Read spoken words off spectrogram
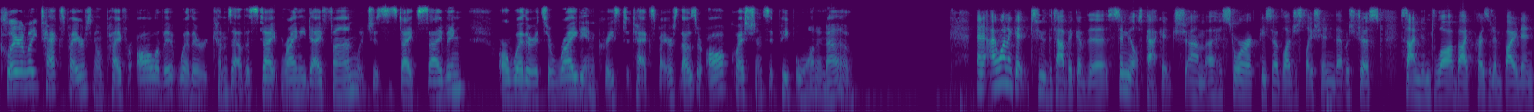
Clearly, taxpayers are going to pay for all of it, whether it comes out of the state rainy day fund, which is the state saving, or whether it's a rate increase to taxpayers. Those are all questions that people want to know. And I want to get to the topic of the stimulus package, um, a historic piece of legislation that was just signed into law by President Biden.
